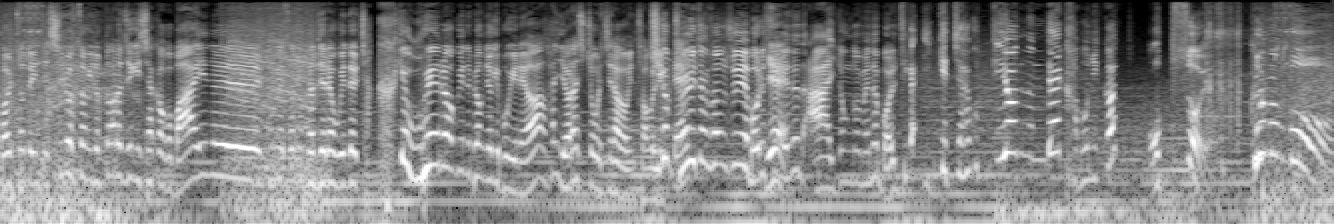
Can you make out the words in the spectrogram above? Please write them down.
벌처도 이제 실효성이 좀 떨어지기 시작하고 마인을 통해서 좀 견제를 하고 있는데 자, 크게 우회를 하고 있는 병력이 보이네요. 한 11시 쪽으로 지나가고 있는 저글링 지금 때. 조일장 선수의 머릿속에는 아 이 정도면은 멀티가 있겠지 하고 뛰었는데 가보니까 없어요. 그러면 뭐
